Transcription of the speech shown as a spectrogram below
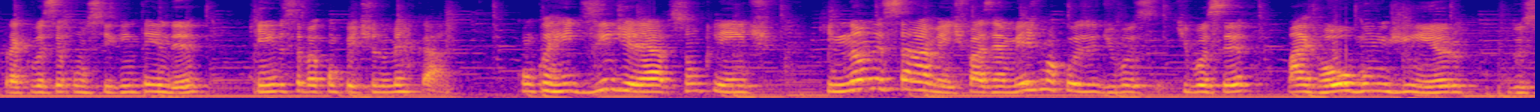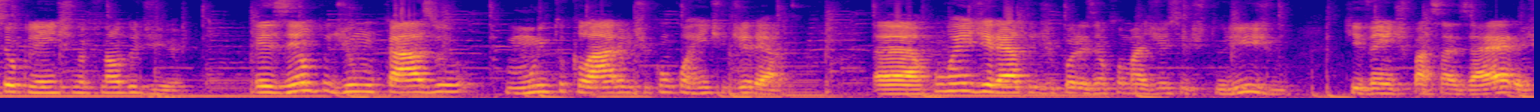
para que você consiga entender quem você vai competir no mercado. Concorrentes indiretos são clientes que não necessariamente fazem a mesma coisa você, que você, mas roubam dinheiro do seu cliente no final do dia. Exemplo de um caso muito claro de concorrente direto. É, concorrente direto de, por exemplo, uma agência de turismo que vende passagens aéreas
